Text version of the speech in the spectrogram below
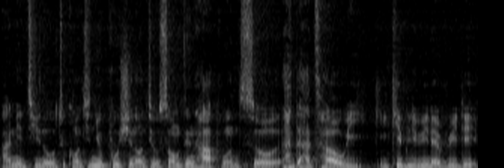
and it's you know to continue pushing until something happens. So that's how we keep living every day.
